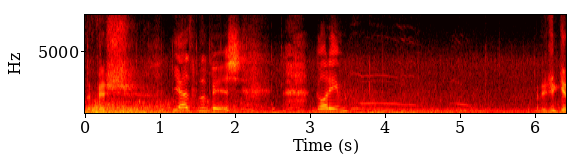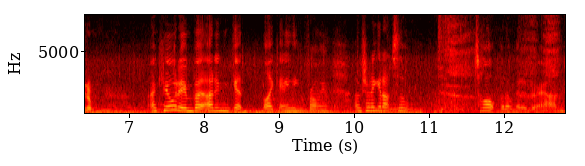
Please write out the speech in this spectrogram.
The fish. Yes, the fish. got him. How did you get him? I killed him, but I didn't get like anything from him. I'm trying to get up to the top, but I'm gonna drown.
